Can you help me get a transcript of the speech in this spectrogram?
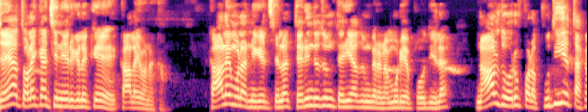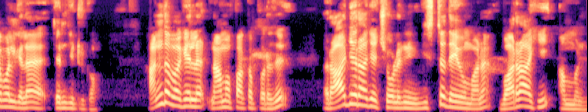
ஜெயா தொலைக்காட்சி நேர்களுக்கு காலை வணக்கம். காலை மலர் நிகழ்ச்சியில் தெரிந்ததும் தெரியாதுங்கிற நம்முடைய பகுதியில் நாள்தோறும் பல புதிய தகவல்களை தெரிஞ்சிட்ருக்கோம். அந்த வகையில் நாம் பார்க்க போகிறது ராஜராஜ சோழனின் இஷ்ட தெய்வமான வராகி அம்மன்.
